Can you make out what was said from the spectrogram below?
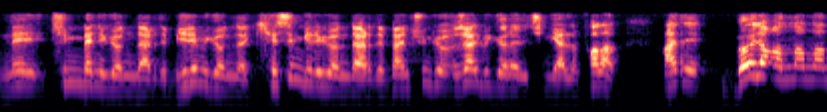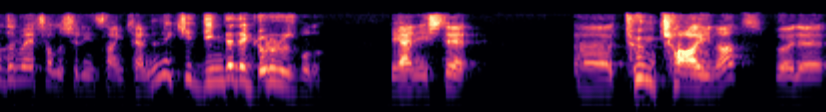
Ne kim beni gönderdi? Biri mi gönderdi? Kesin biri gönderdi. Ben çünkü özel bir görev için geldim falan. Hani böyle anlamlandırmaya çalışır insan kendini ki dinde de görürüz bunu. Yani işte e, tüm kainat böyle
